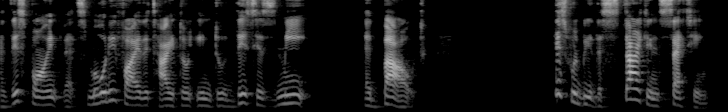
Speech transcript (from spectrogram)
At this point, let's modify the title into This is me about. This will be the starting setting.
